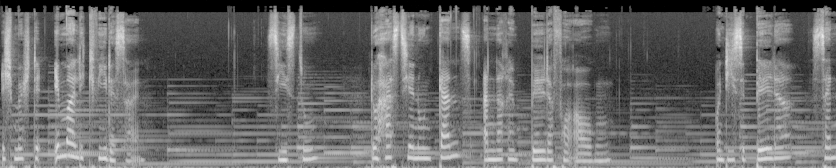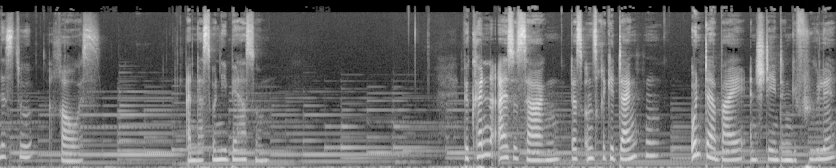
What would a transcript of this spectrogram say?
Ich möchte immer liquide sein. Siehst du, du hast hier nun ganz andere Bilder vor Augen. Und diese Bilder sendest du raus an das Universum. Wir können also sagen, dass unsere Gedanken und dabei entstehenden Gefühle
